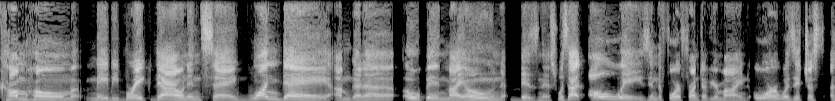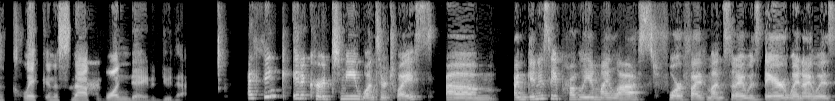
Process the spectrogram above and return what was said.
come home, maybe break down and say, one day I'm going to open my own business? Was that always in the forefront of your mind, or was it just a click and a snap one day to do that? I think it occurred to me once or twice. Um, I'm going to say probably in my last four or five months that I was there when I was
